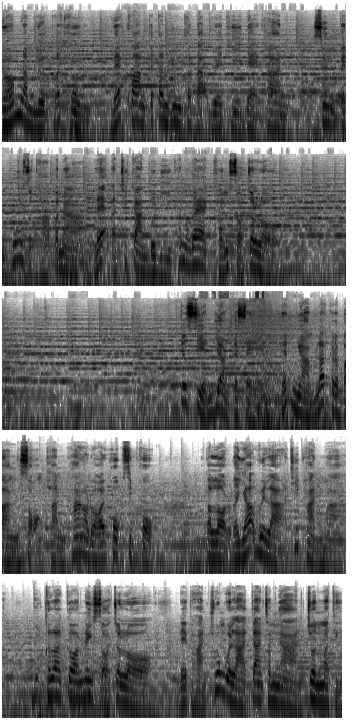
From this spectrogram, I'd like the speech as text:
น้อมลำลึกพระคุณ และความกตัญญูกะตะเวทีแด่ท่าน ซึ่งเป็นผู้สถาปนาและอธิการบดีท่านแรกของสจล เกษียณอย่างเกษมเพชรงามลาดกระบัง 2566 ตลอดระยะเวลาที่ผ่านมา บุคลากรในสจลได้ผ่านช่วงเวลาการทำงานจนมาถึง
